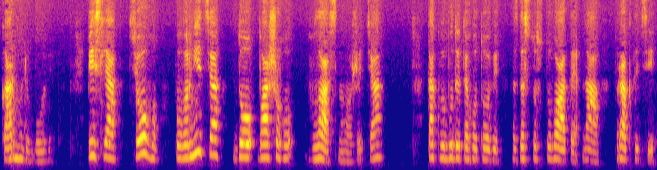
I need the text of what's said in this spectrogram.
карму любові. Після цього поверніться до вашого власного життя. Так ви будете готові застосувати на практиці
